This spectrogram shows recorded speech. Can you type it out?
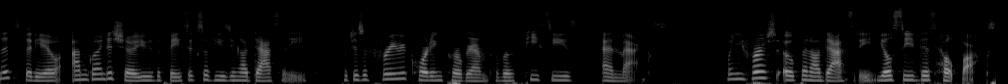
this video, I'm going to show you the basics of using Audacity, which is a free recording program for both PCs and Macs. When you first open Audacity, you'll see this help box,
